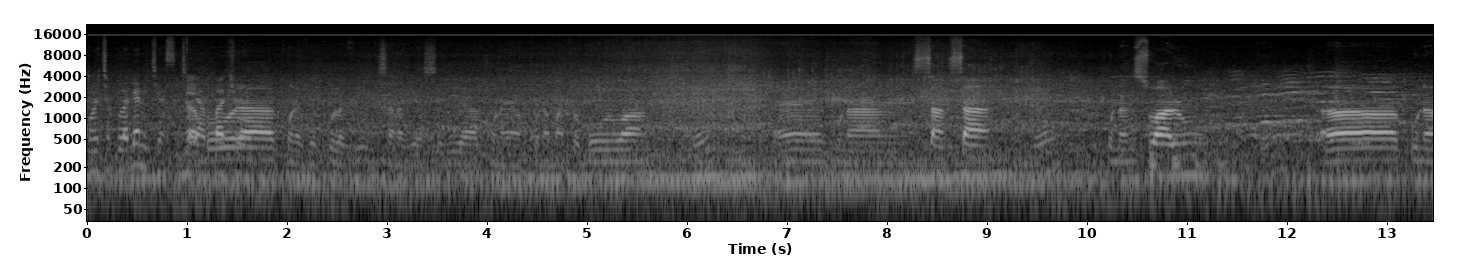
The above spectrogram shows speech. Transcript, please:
kuna chakula gani cha asilia ambacho Tabora kuna vyakula vingi sana vya asilia. Kuna kuna matoborwa eh, eh, kuna sansa eh, kuna nswalu ah, kuna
